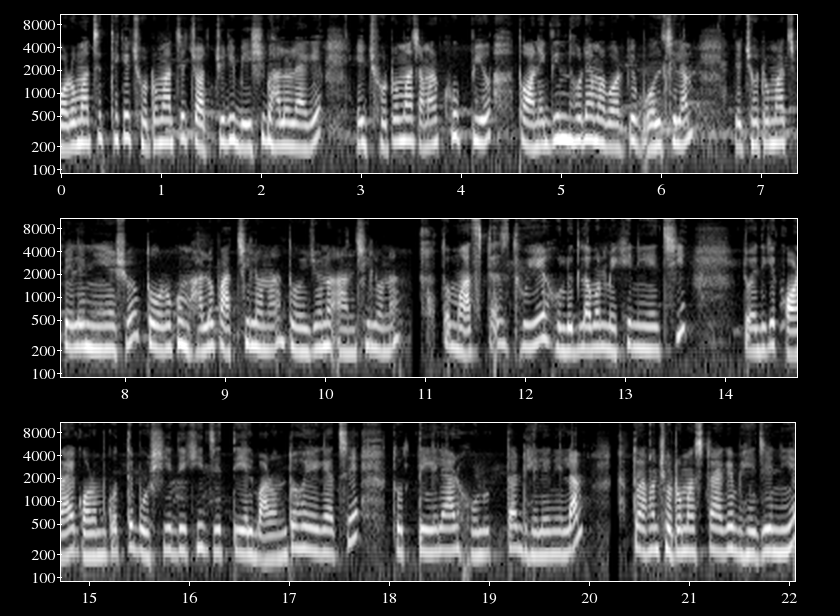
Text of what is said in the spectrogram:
বড় মাছের থেকে ছোট মাছের চচ্চড়ি বেশি ভালো লাগে। এই ছোট মাছ আমার খুব প্রিয়। তো অনেক দিন ধরে আমার বরকে বলছিলাম যে, ছোট মাছ পেলে নিয়ে এসো। তো ওরকম ভালো পাচ্ছিল না, তো ওই জন্য আনছিল না। তো মাছ টাছ ধুয়ে হলুদ লবণ মেখে নিয়েছি। তো এদিকে কড়াই গরম করতে বসিয়ে দেখি যে তেল বাড়ন্ত হয়ে গেছে। তো তেল আর হলুদটা ঢেলে নিলাম। তো এখন ছোটো মাছটা আগে ভেজে নিয়ে,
